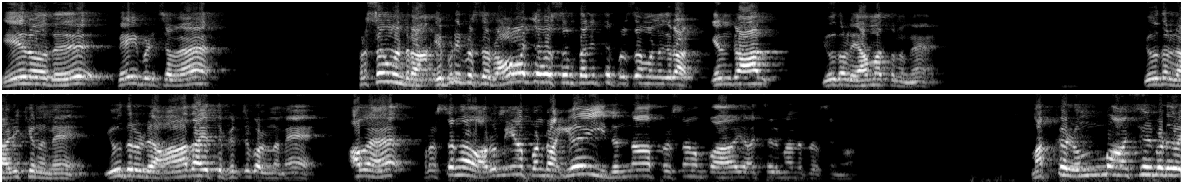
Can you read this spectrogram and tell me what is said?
ஏரோது பேய் பிடிச்சவன் பிரசவம் பண்றான். எப்படி பிரசவம்? ராஜவசம் தரித்து பிரசவம் பண்ணுகிறான். என்றால் யூதோட ஏமாத்தணுமே. யூதர்களை அழிக்கணுமே யூதருடைய ஆதாயத்தை பெற்றுக்கொள்ளணுமே அவன் பிரசங்கம் அருமையா பண்றான். ஏய் இது என்ன பிரசங்கம்ப்பா? ஆச்சரியமான பிரசங்கம். மக்கள் ரொம்ப ஆச்சரியப்படுகிற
